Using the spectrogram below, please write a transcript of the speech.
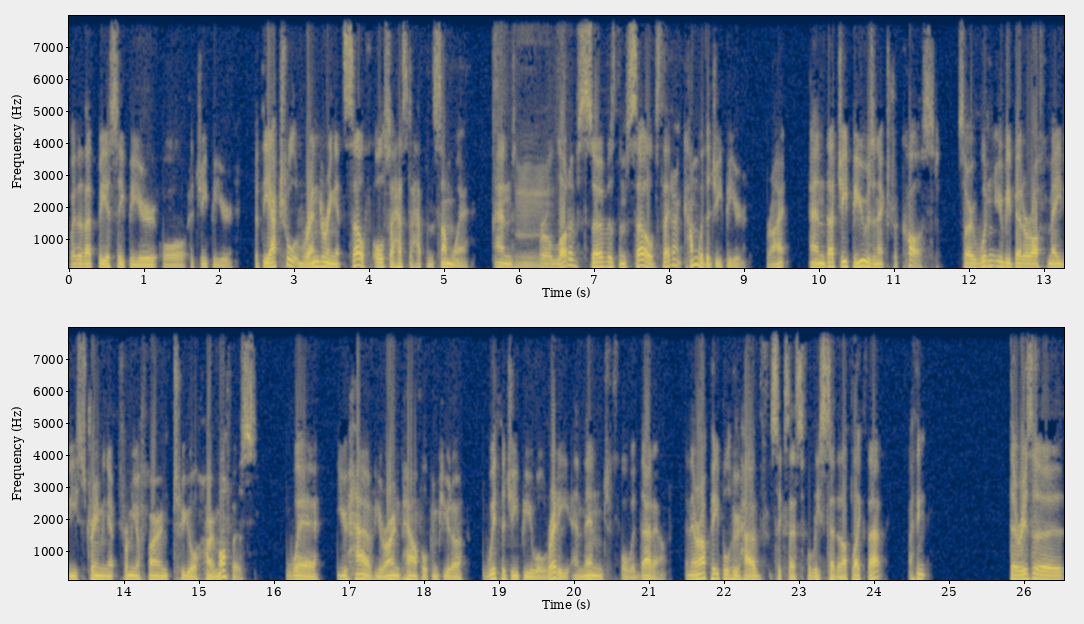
whether that be a CPU or a GPU. But the actual rendering itself also has to happen somewhere. And hmm. for a lot of servers themselves, they don't come with a GPU, right? And that GPU is an extra cost. So wouldn't you be better off maybe streaming it from your phone to your home office where you have your own powerful computer with a GPU already and then forward that out? And there are people who have successfully set it up like that. I think there is a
